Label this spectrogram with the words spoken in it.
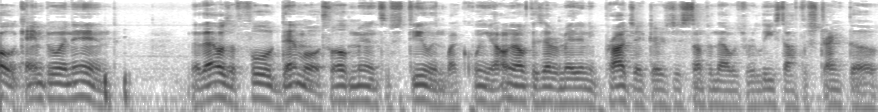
Oh, it came to an end. Now that was a full demo, 12 minutes of stealing by Queen. I don't know if this ever made any project or it's just something that was released off the strength of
